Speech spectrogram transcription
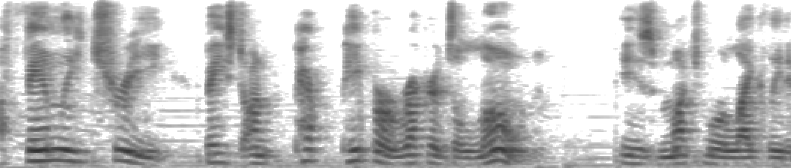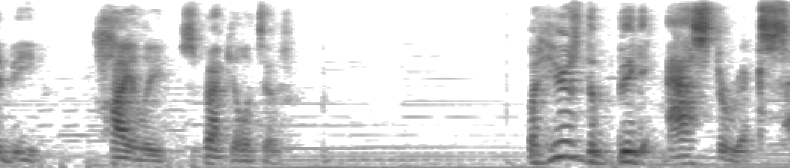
A family tree based on paper records alone is much more likely to be highly speculative. But here's the big asterisk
